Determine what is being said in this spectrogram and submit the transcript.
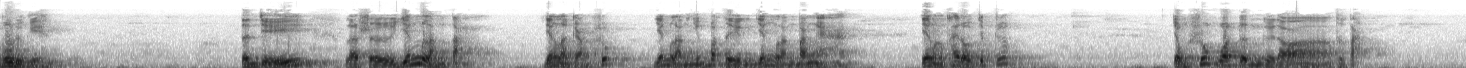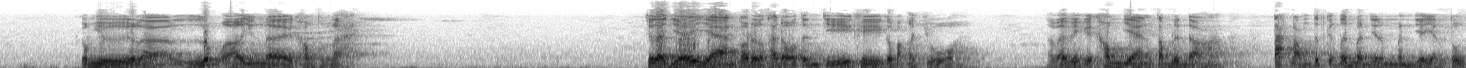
vô điều kiện. Tịnh chỉ là sự dấn lặng tâm, dấn lặng cảm xúc dấn lặng những bất thiện dấn lặng bản ngã dấn lặng thái độ chấp trước. Trong suốt quá trình người đó thực tập cũng như là lúc ở những nơi không thuận lợi chúng ta dễ dàng có được thái độ tịnh chỉ khi có mặt ở chùa. Là bởi vì cái không gian tâm linh đó tác động tích cực đến mình cho nên mình dễ dàng tu.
